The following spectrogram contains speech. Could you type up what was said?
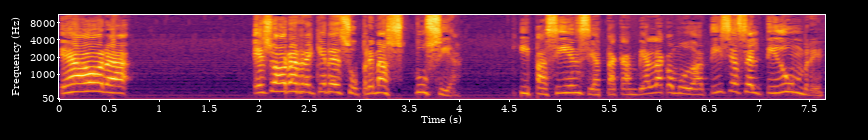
Es ahora, eso ahora requiere de suprema astucia y paciencia hasta cambiar la acomodaticia certidumbre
